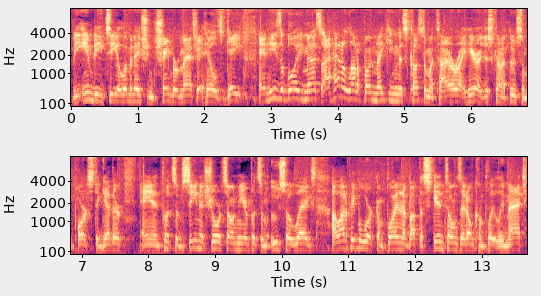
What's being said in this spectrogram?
the MDT Elimination Chamber match at Hell's Gate, and he's a bloody mess. I had a lot of fun making this custom attire right here. I just kind of threw some parts together and put some Cena shorts on here, put some Uso legs. A lot of people were complaining about the skin tones. They don't completely match,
